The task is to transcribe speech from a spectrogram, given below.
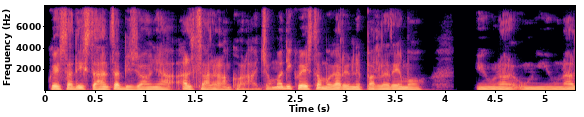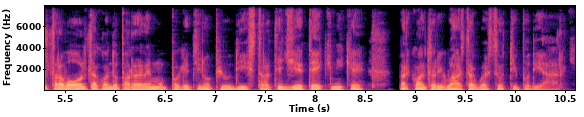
questa distanza bisogna alzare l'ancoraggio, ma di questo magari ne parleremo in una, un, un'altra volta quando parleremo un pochettino più di strategie tecniche per quanto riguarda questo tipo di archi.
